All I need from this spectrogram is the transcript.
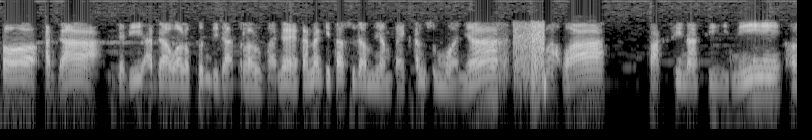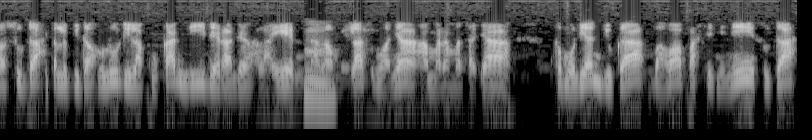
Oh, ada. Jadi ada walaupun tidak terlalu banyak ya karena kita sudah menyampaikan semuanya bahwa vaksinasi ini uh, sudah terlebih dahulu dilakukan di daerah-daerah lain. Hmm. Dan alhamdulillah semuanya aman-aman saja. Kemudian juga bahwa vaksin ini sudah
